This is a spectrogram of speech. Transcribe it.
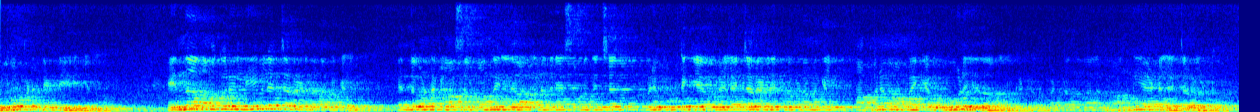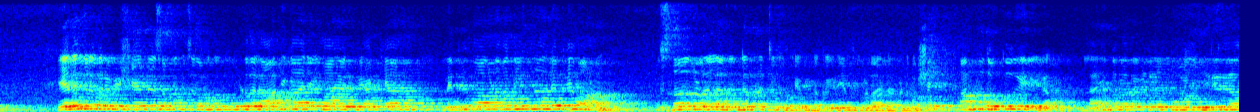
രൂപപ്പെടുത്തേണ്ടിയിരിക്കുന്നു. ഇന്ന് നമുക്കൊരു ലീവ് ലെറ്റർ എഴുതണമെങ്കിൽ എന്തുകൊണ്ട് ക്ലാസ്സിൽ വന്നില്ല എന്നതിനെ സംബന്ധിച്ച് ഒരു കുട്ടിക്ക് ഒരു ലെറ്റർ എഴുതി കൊടുക്കണമെങ്കിൽ അപ്പനോ അമ്മയ്ക്കോ ഗൂഗിൾ ചെയ്താൽ മതി. കിട്ടും. പെട്ടെന്ന് നല്ല ഭംഗിയായിട്ട് ലെറ്റർ കിട്ടും. ഏതെങ്കിലും ഒരു വിഷയത്തെ സംബന്ധിച്ച് നമുക്ക് കൂടുതൽ ആധികാരികമായ ഒരു വ്യാഖ്യാനം ലഭ്യമാകണമെങ്കിൽ ഇന്ന് ലഭ്യമാണ്. പുസ്തകങ്ങളെല്ലാം ഇന്റർനെറ്റിലൊക്കെ ഉണ്ട്. പി ഡി എഫുകളായിട്ട് ഉണ്ട്. പക്ഷെ അന്ന് തൊക്കുകയില്ല ലൈബ്രറികളിൽ പോയി ഇരുന്ന്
